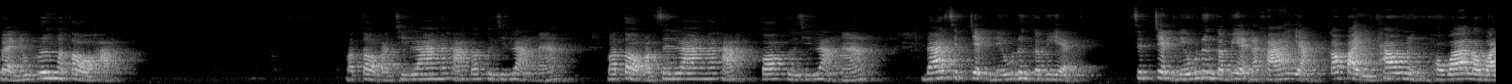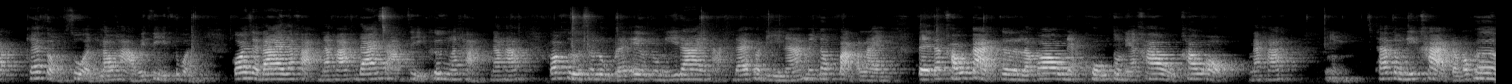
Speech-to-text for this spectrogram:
8 นิ้วครึ่งมาต่อค่ะ มาต่อกับชิ้นล่างนะคะ ก็คือชิ้นหลังนะ มาต่อกับเส้นล่างนะคะ ก็คือชิ้นหลังนะ ได้ 17 นิ้ว 1 กระเบียด 17 นิ้ว 1 กระเบียดนะคะ อย่างก็ไปอีกเท่าหนึ่ง เพราะว่าเราวัดแค่ 2 ส่วน เราหาไว้ 4 ส่วน ก็จะได้แล้วค่ะนะคะ ได้ 3 4 ครึ่งแล้วค่ะนะคะ ก็คือสรุปและเอวตรงนี้ได้ค่ะ ได้พอดีนะ ไม่ต้องปรับอะไร แต่ถ้าเขากาดเกินแล้วก็เนี่ยโค้งตรงนี้เข้าเข้าออกนะคะ ถ้าตรงนี้ขาดเราก็เพิ่ม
